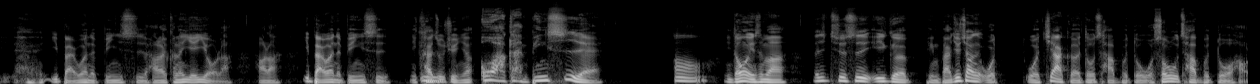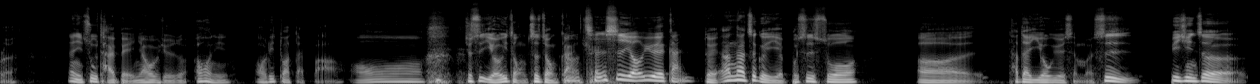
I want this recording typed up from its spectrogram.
一百万的宾士，好了，可能也有啦。好了，一百万的宾士，你开出去，人家哇，干宾士哎，哦你懂我意思吗？那就是一个品牌，就像我我价格都差不多，我收入差不多好了。那你住台北，人家会不会觉得说，哦，你哦你多大吧？哦，就是有一种这种感哦觉。城市优越感，对啊，那这个也不是说呃他在优越什么，是毕竟这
